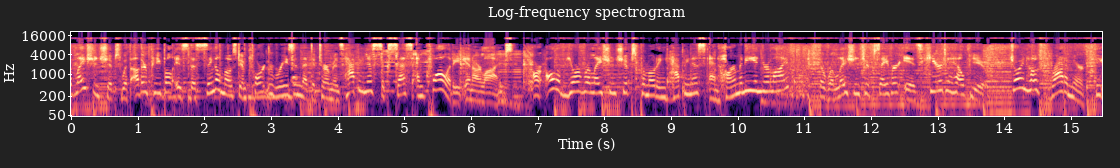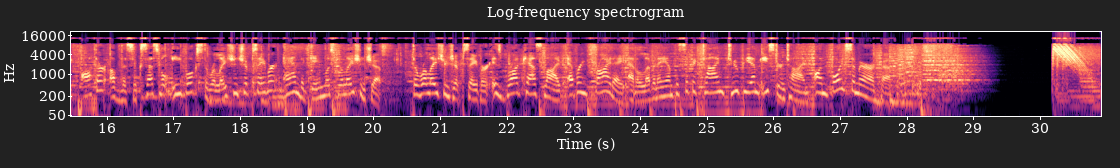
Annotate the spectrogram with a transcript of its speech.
Relationships with other people is the single most important reason that determines happiness, success, and quality in our lives. Are all of your relationships promoting happiness and harmony in your life? The Relationship Saver is here to help you. Join host Radimir, the author of the successful ebooks The Relationship Saver and The Gameless Relationship. The Relationship Saver is broadcast live every Friday at 11 a.m. Pacific Time, 2 p.m. Eastern Time on Voice America.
